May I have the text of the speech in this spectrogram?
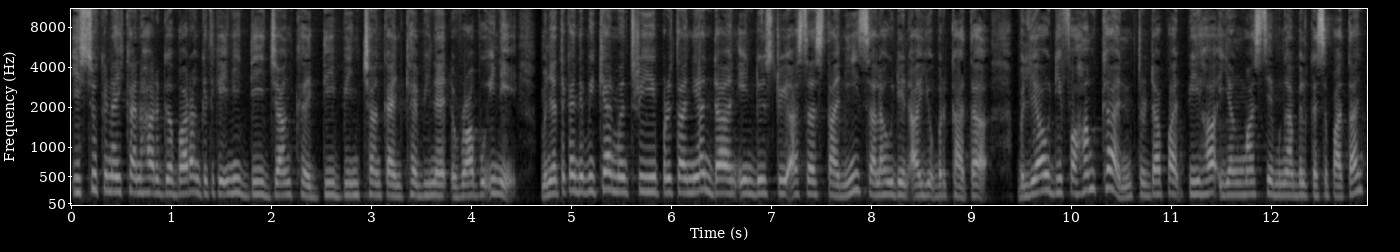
Isu kenaikan harga barang ketika ini dijangka dibincangkan Kabinet Rabu ini. Menyatakan demikian Menteri Pertanian dan Industri Asas Tani Salahuddin Ayub berkata, beliau difahamkan terdapat pihak yang masih mengambil kesempatan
